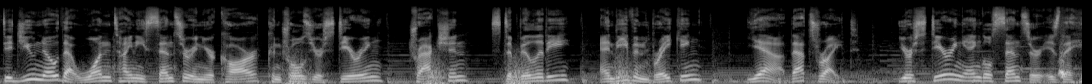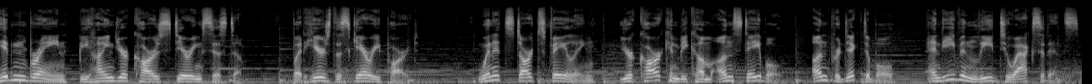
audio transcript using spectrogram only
Did you know that one tiny sensor in your car controls your steering, traction, stability, and even braking? Yeah, that's right. Your steering angle sensor is the hidden brain behind your car's steering system. But here's the scary part. When it starts failing, your car can become unstable, unpredictable, and even lead to accidents.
